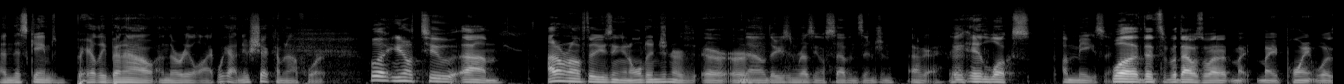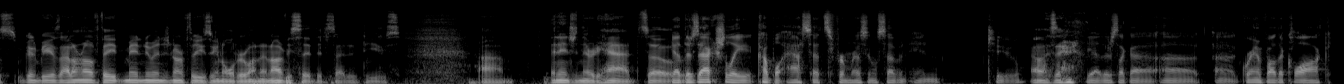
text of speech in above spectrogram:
and this game's barely been out, and they're already like, we got new shit coming out for it. well, you know, too. Um, I don't know if they're using an old engine or or, or No, they're using Resident Evil 7's engine. okay. It, it looks amazing. Well, that's what that was what my, my point was going to be is I don't know if they made a new engine or if they're using an older one, and obviously they decided to use um, an engine they already had. So yeah, there's actually a couple assets from Resident Evil 7 in two. oh, is there? Yeah, there's like a, a, a grandfather clock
